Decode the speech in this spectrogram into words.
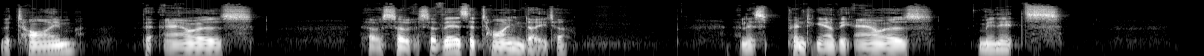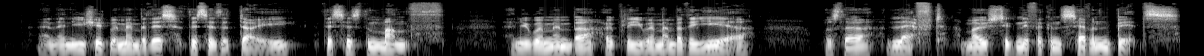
the time the hours. So, so there's the time data, and it's printing out the hours, minutes, and then you should remember this. This is a day, this is the month, and you remember, hopefully, you remember the year was the left most significant seven bits.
